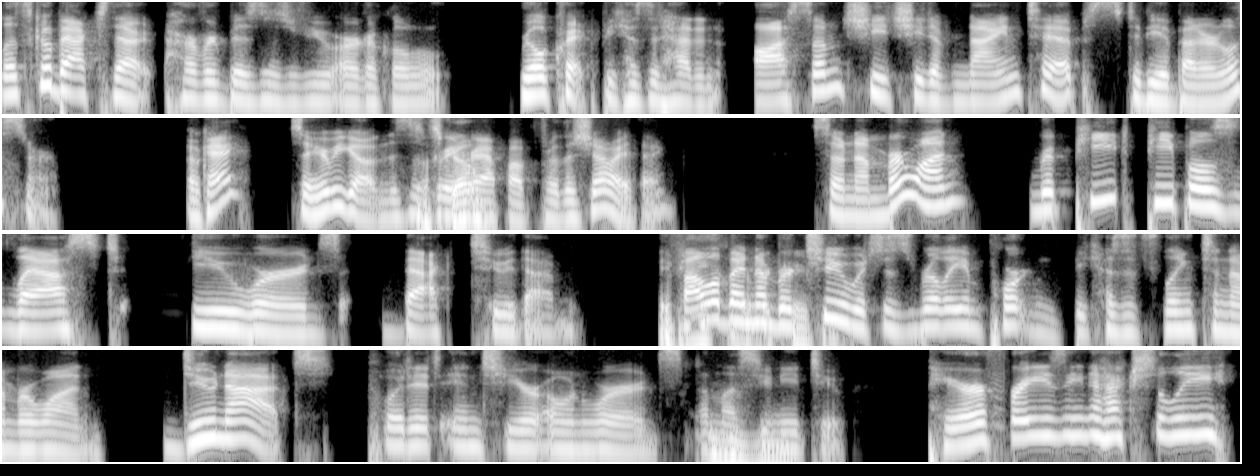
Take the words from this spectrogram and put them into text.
Let's go back to that Harvard Business Review article real quick because it had an awesome cheat sheet of nine tips to be a better listener. Okay. So, here we go. And this is Let's a great go. wrap up for the show, I think. So, number one, repeat people's last few words back to them If you need followed by number two, which is really important because it's linked to number one. Do not put it into your own words unless you Mhm. need to. Paraphrasing actually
